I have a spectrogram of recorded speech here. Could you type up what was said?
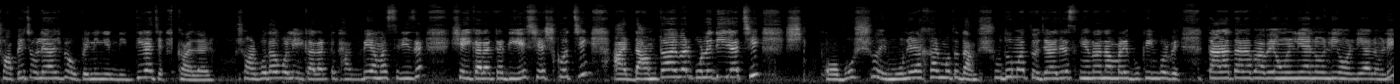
শপে চলে আসবে ওপেনিং এর দিন, ঠিক আছে? কালার সর্বদা বলি এই কালারটা থাকবে আমার সিরিজে সেই কালারটা দিয়ে শেষ করছি। আর দামটাও এবার বলে দিয়ে যাচ্ছি। অবশ্যই মনে রাখার মতো দাম, শুধুমাত্র যারা যারা স্ক্রিন নাম্বারে বুকিং করবে, তারা তারা পাবে only and only only and only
